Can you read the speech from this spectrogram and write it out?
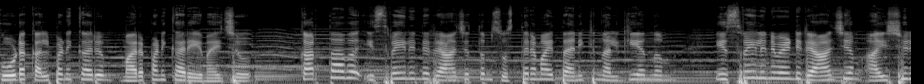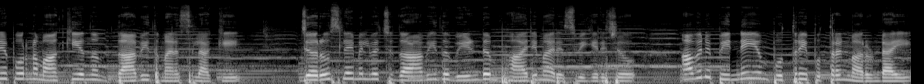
കൂടെ കൽപ്പണിക്കാരും മരപ്പണിക്കാരെയും അയച്ചു. കർത്താവ് ഇസ്രയേലിന്റെ രാജ്യത്വം സുസ്ഥിരമായി തനിക്ക് നൽകിയെന്നും ഇസ്രയേലിനു വേണ്ടി രാജ്യം ഐശ്വര്യപൂർണമാക്കിയെന്നും ദാവീദ് മനസ്സിലാക്കി. ജെറൂസലേമിൽ വെച്ച് ദാവീദ് വീണ്ടും ഭാര്യമാരെ സ്വീകരിച്ചു. അവന് പിന്നെയും പുത്രി പുത്രന്മാരുണ്ടായി.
